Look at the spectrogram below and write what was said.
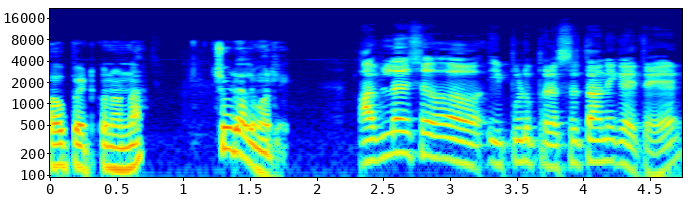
హోప్ పెట్టుకుని ఉన్నా. చూడాలి మురళి. అభిలాష్ ఇప్పుడు ప్రస్తుతానికైతే.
